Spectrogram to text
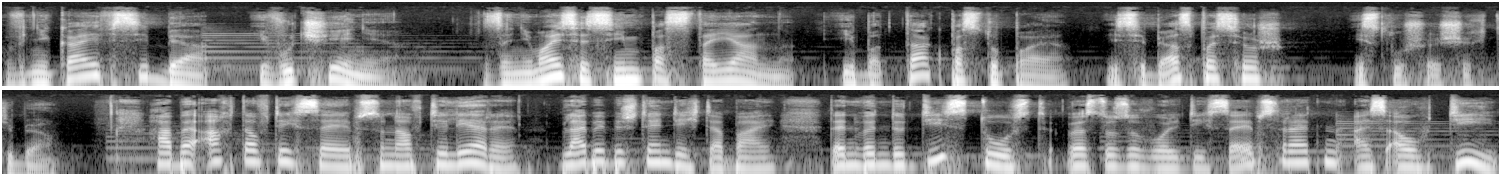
«Вникай в себя и в учение, занимайся сим постоянно, ибо так поступая, и себя спасешь, и слушающих тебя». habe Acht auf dich selbst und auf die Lehre. Bleibe beständig dabei. Denn wenn du dies tust, wirst du sowohl dich selbst retten, als auch die,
